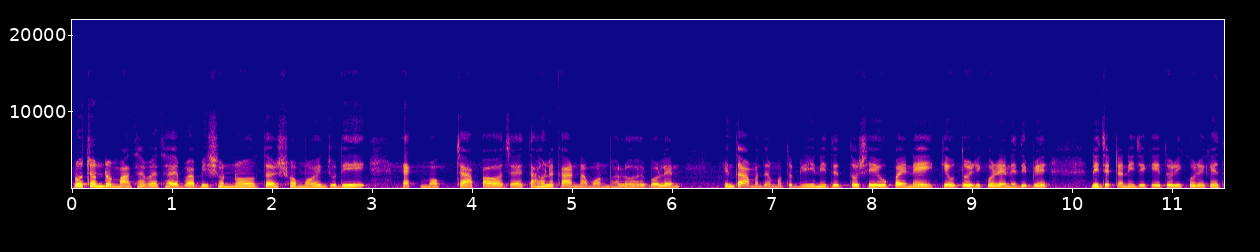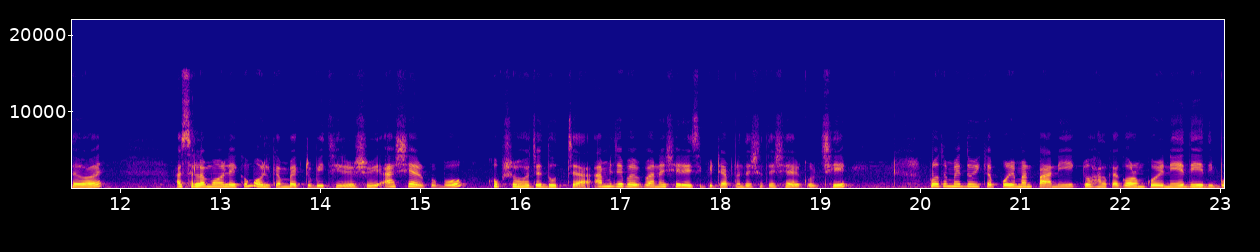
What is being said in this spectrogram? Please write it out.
প্রচণ্ড মাথা ব্যথায় বা বিষণ্ণতার সময় যদি এক মগ চা পাওয়া যায়, তাহলে কার না মন ভালো হয় বলেন? কিন্তু আমাদের মতো গৃহিণীদের তো সেই উপায় নেই, কেউ তৈরি করে এনে দিবে, নিজেরটা নিজেকেই তৈরি করে খেতে হয়। আসসালামু আলাইকুম, welcome back to Bithi Rasui আর শেয়ার করব খুব সহজে দুধ চা। আমি যেভাবে বানাই, সেই রেসিপিটা আপনাদের সাথে শেয়ার করছি। প্রথমে দুই কাপ পরিমাণ পানি একটু হালকা গরম করে নিয়ে দিয়ে দিব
